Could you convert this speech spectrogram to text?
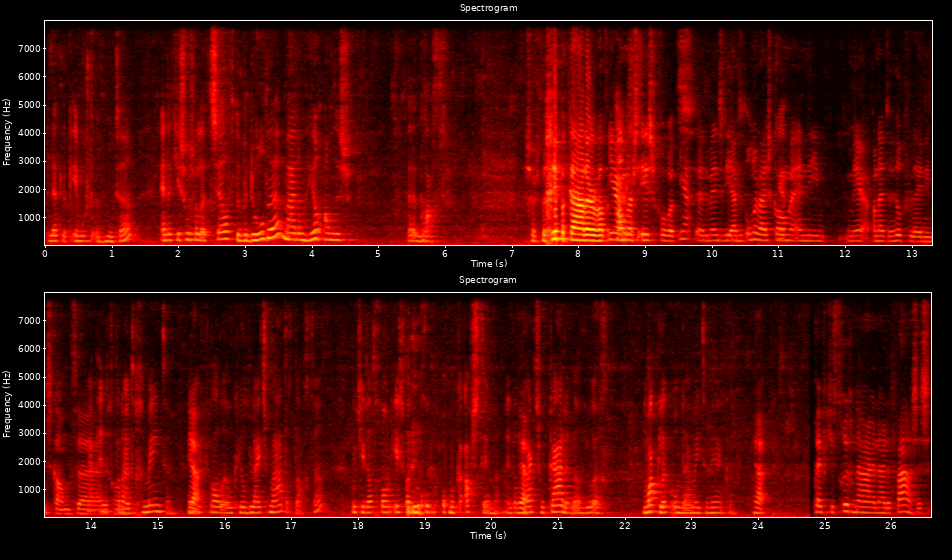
letterlijk in moest ontmoeten. En dat je soms wel hetzelfde bedoelde, maar dan heel anders uh, bracht. Een soort begrippenkader wat Juist. anders is voor het, ja. uh, de mensen die uit het onderwijs komen ja. en die meer vanuit de hulpverleningskant uh, ja, En komen. vanuit de gemeente. Ja. Die vooral ook heel beleidsmatig dachten. Moet je dat gewoon eerst wel heel goed op elkaar afstemmen. En dat maakt zo'n kader wel heel erg makkelijk om daarmee te werken. Ja. Nog eventjes terug naar, naar de fases.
